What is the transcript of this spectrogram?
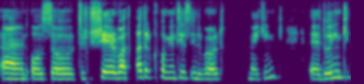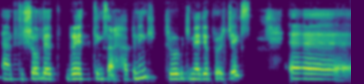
and also to share what other communities in the world making uh, doing and to show that great things are happening through Wikimedia projects. Uh,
